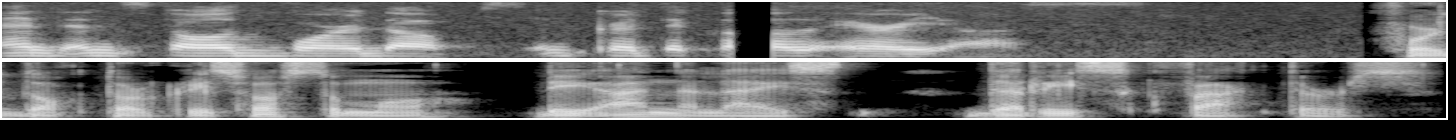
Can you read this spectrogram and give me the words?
and installed board ups in critical areas. For Dr. Crisostomo, they analyzed the risk factors.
